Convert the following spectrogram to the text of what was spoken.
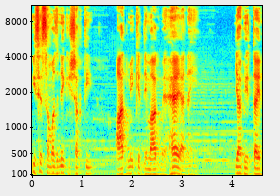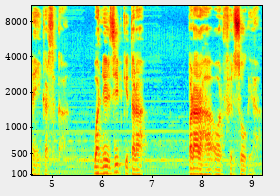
इसे समझने की शक्ति आदमी के दिमाग में है या नहीं? यह भी तय नहीं कर सका। वह निर्जीव की तरह पड़ा रहा और फिर सो गया।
